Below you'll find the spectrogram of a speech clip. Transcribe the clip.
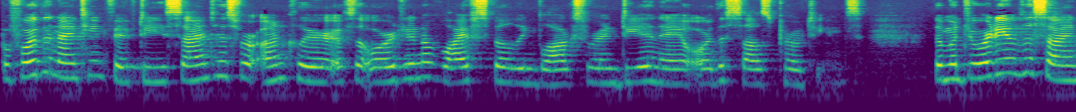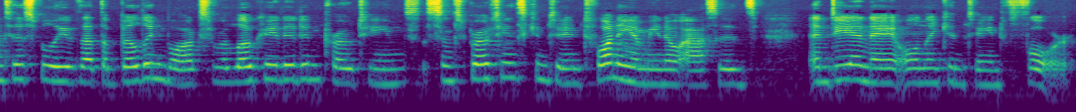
Before the 1950s, scientists were unclear if the origin of life's building blocks were in DNA or the cell's proteins. The majority of the scientists believed that the building blocks were located in proteins, since proteins contain 20 amino acids and DNA only contained four.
